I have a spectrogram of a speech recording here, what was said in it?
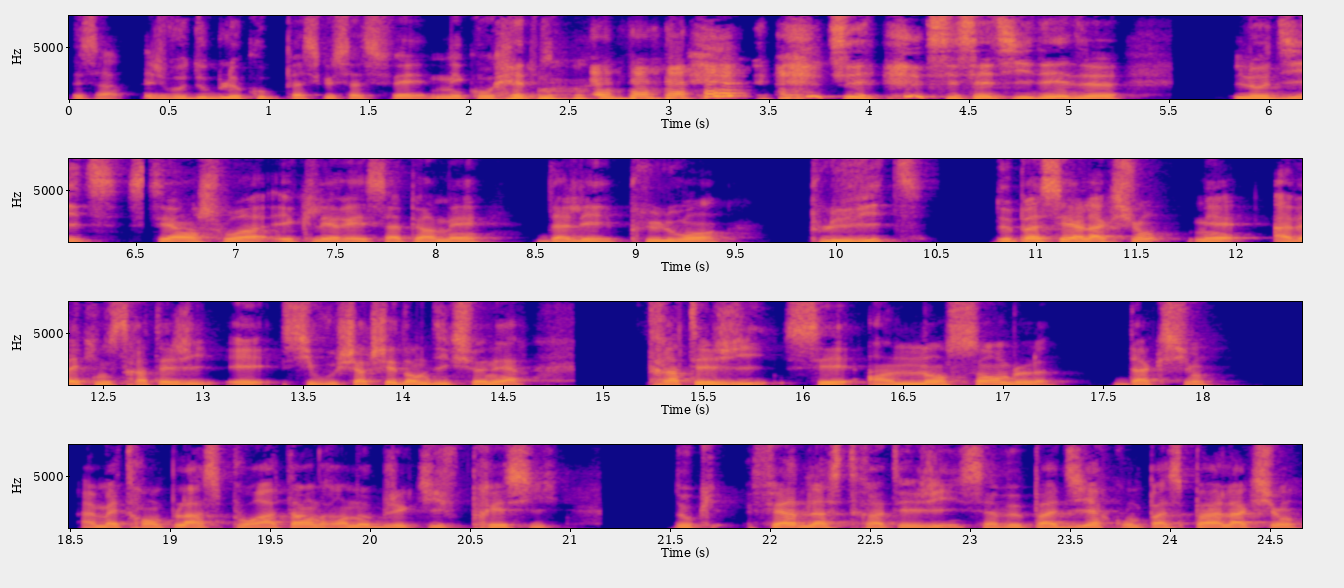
C'est ça. je vous double coupe parce que ça se fait, mais concrètement, c'est cette idée de l'audit, c'est un choix éclairé. Ça permet d'aller plus loin, plus vite, de passer à l'action, mais avec une stratégie. Et si vous cherchez dans le dictionnaire, stratégie, c'est un ensemble d'actions à mettre en place pour atteindre un objectif précis. Donc, faire de la stratégie, ça ne veut pas dire qu'on passe pas à l'action.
